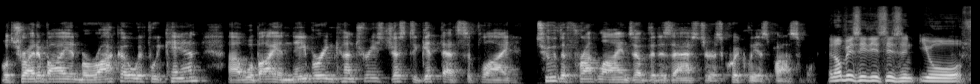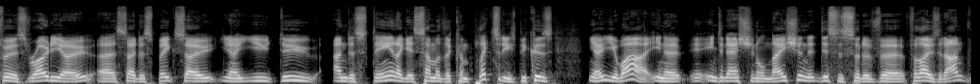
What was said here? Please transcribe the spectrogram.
We'll try to buy in Morocco if we can. Uh, we'll buy in neighboring countries just to get that supply to the front lines of the disaster as quickly as possible. And obviously, this isn't your first rodeo, uh, so to speak. So, you know, you do understand, I guess, some of the complexities because, you know, you are in an international nation. This is sort of, uh, for those that aren't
